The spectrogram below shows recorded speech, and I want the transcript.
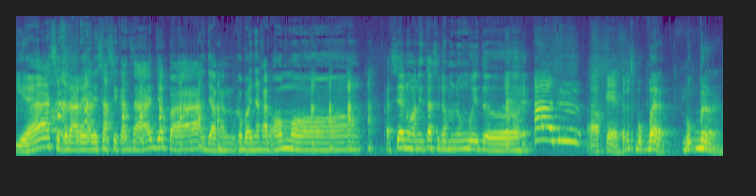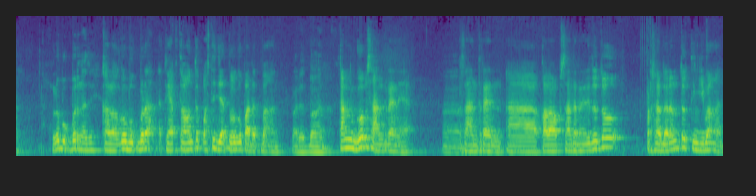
Ya, segera realisasikan saja, Pak. Jangan kebanyakan omong. Kasihan wanita sudah menunggu itu. Aduh. Oke, terus bukber. Bukber. Lu bukber gak sih? Kalau gue bukber tiap tahun tuh pasti jadwal gue padat banget. Padat banget. Kan gue pesantren ya. Pesantren. Eh, kalau pesantren itu tuh persaudaraan tuh tinggi banget.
